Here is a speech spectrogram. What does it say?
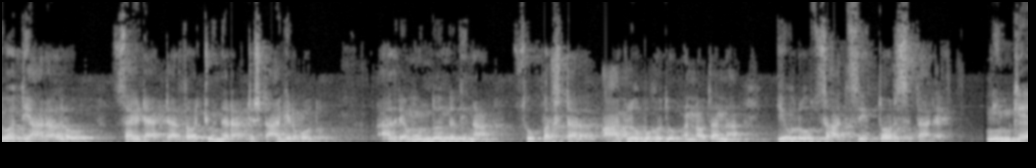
ಇವತ್ತು ಯಾರಾದರೂ ಸೈಡ್ ಆಕ್ಟರ್ ಅಥವಾ ಜೂನಿಯರ್ ಆರ್ಟಿಸ್ಟ್ ಆಗಿರ್ಬೋದು ಆದರೆ ಮುಂದೊಂದು ದಿನ ಸೂಪರ್ ಸ್ಟಾರ್ ಆಗಲೂಬಹುದು ಅನ್ನೋದನ್ನ ಇವರು ಸಾಧಿಸಿ ತೋರಿಸಿದ್ದಾರೆ. ನಿಮಗೆ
